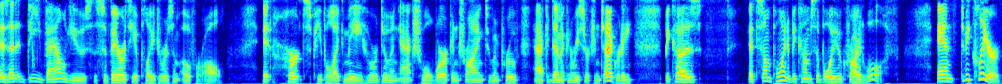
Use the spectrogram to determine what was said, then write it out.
is that it devalues the severity of plagiarism overall. It hurts people like me who are doing actual work and trying to improve academic and research integrity because at some point it becomes the boy who cried wolf. And to be clear,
